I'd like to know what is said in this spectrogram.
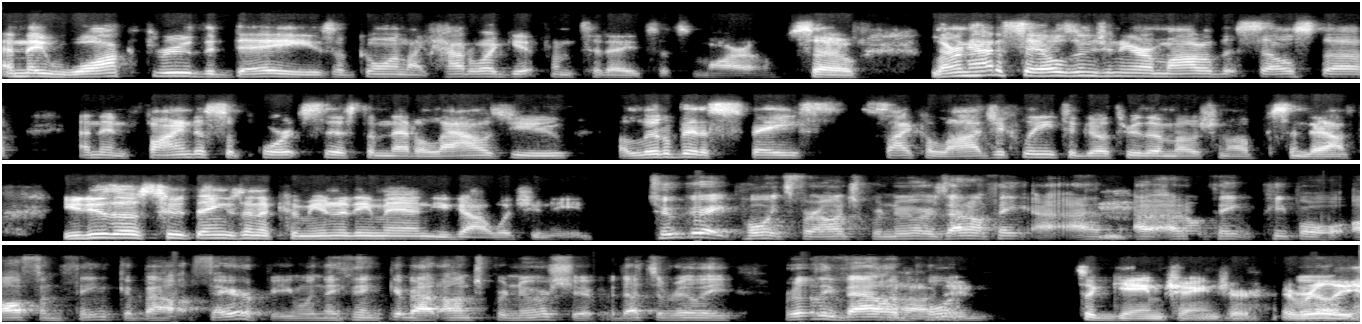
and they walk through the days of going like, how do I get from today to tomorrow? So learn how to sales engineer a model that sells stuff and then find a support system that allows you a little bit of space psychologically to go through the emotional ups and downs. You do those two things in a community, man, you got what you need two great points for entrepreneurs. I don't think mm. I, I, don't think people often think about therapy when they think about entrepreneurship, but that's a really really valid oh, point. Dude. It's a game changer. It yeah. really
